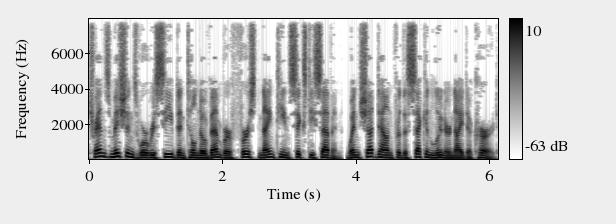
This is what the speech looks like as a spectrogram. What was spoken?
Transmissions were received until November 1, 1967, when shutdown for the second lunar night occurred.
